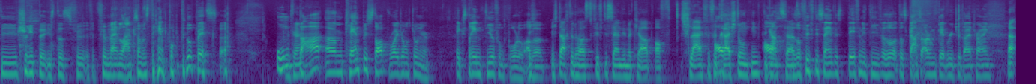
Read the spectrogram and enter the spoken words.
die Schritte ist das für, für mein langsames Tempo ein bisschen besser. Und Okay. da ähm, Can't Be Stopped Roy Jones Jr. Extrem tief und Polo, aber Ich dachte, du hast 50 Cent in der Club auf Schleife für Auch- drei Stunden die auch, ganze Zeit. also 50 Cent ist definitiv, also das ganze Album Get Rich or Die Trying Na, ist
